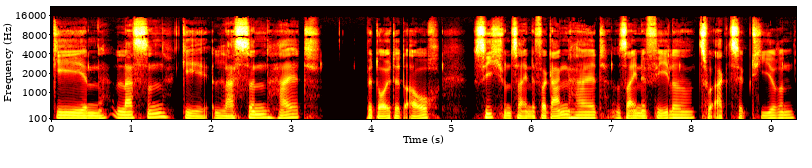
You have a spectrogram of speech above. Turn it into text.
gehen lassen, Gelassenheit bedeutet auch, sich und seine Vergangenheit, seine Fehler zu akzeptieren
